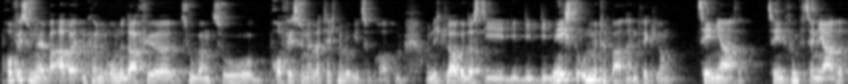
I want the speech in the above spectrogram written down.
professionell bearbeiten können, ohne dafür Zugang zu professioneller Technologie zu brauchen. Und ich glaube, dass die, die, die nächste unmittelbare Entwicklung, zehn Jahre, zehn, 15 Jahre,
